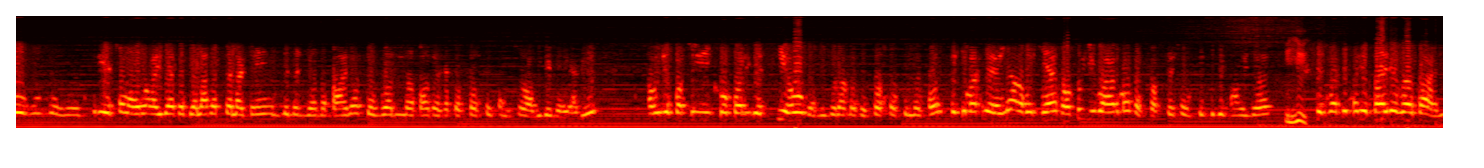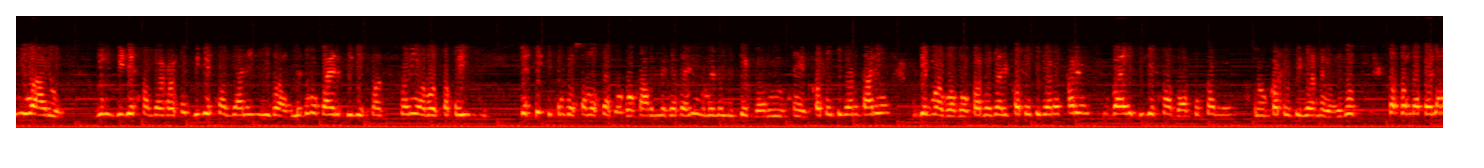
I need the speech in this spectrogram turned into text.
अब क्रिएसनहरू आइरहेको बेलामा त्यसलाई चाहिँ इम्प्लिमेन्ट गर्न पाएन त्यो गर्न नपाउँदाखेरि त फ्रस्ट्रेसन स्वाभाविकै भइहाल्यो। अब यो पछिको परिवेश के हो भन्ने कुरामा चाहिँ प्रश्न चिन्ह छ। त्यति मात्रै होइन अब यहाँ भएको युवाहरूमा त फ्रस्ट्रेसन स्थिति पाइन्छ त्यसमध्ये पनि बाहिर गएका युवाहरू जुन विदेशमा गएका छन् विदेशमा जाने युवाहरूले पनि बाहिर विदेशमा पनि अब सबै त्यस्तै किसिमको समस्या भएको कारणले गर्दाखेरि उनीहरूले उद्योगहरू चाहिँ कटौती गर्न थाल्यो। उद्योगमा भएको कर्मचारी कटौती गर्न थाल्यो। बाहिर विदेशमा भएको कटौती गर्ने भनेको सबभन्दा पहिला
